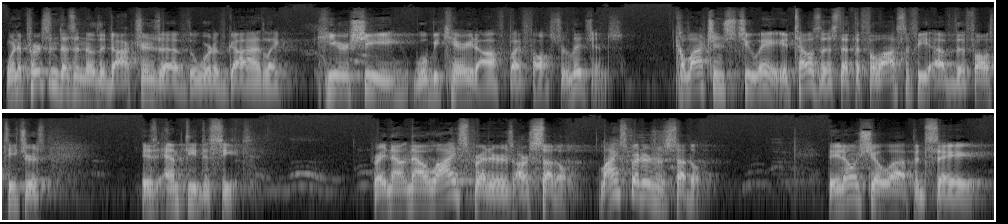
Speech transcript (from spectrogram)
When a person doesn't know the doctrines of the Word of God, like he or she will be carried off by false religions. Colossians 2:8 it tells us that the philosophy of the false teachers is empty deceit. Right now now lie spreaders are subtle. Lie spreaders are subtle. They don't show up and say,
